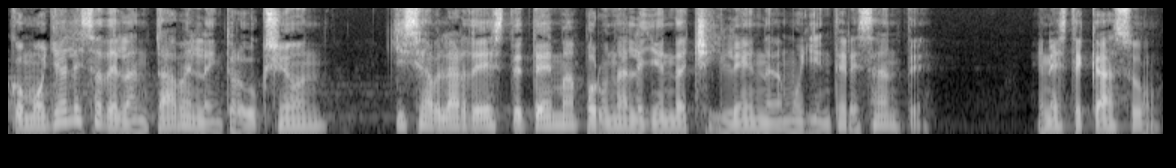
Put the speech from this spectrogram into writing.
Como ya les adelantaba en la introducción, quise hablar de este tema por una leyenda chilena muy interesante en este caso,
